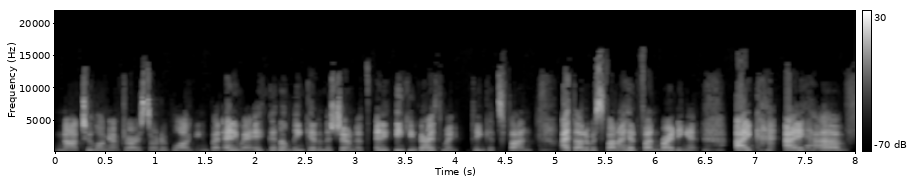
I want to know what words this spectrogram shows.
not too long after I started blogging. But anyway, I'm going to link it in the show notes, and I think you guys might think it's fun. I thought it was fun. I had fun writing it. I ca- I have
